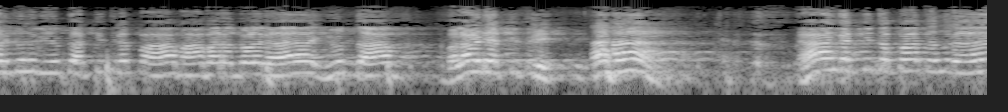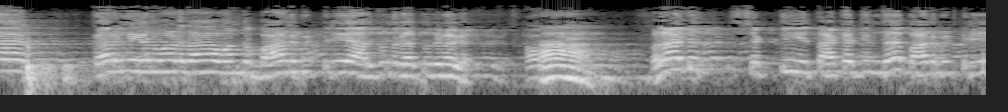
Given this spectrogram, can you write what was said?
ಅರ್ಜುನಿಗೆ ಯುದ್ಧ ಹತ್ತಿತ್ರಪ್ಪ ಮಹಾಭಾರತದೊಳಗ ಯುದ್ಧ ಬಲಾಡಿ ಹತ್ತಿತ್ರಿ. ಹ್ಯಾಂಗ ಹತ್ತಿತ್ತಪ್ಪ ಅಂತಂದ್ರ ಕರ್ಣ ಏನ್ ಮಾಡದ ಒಂದು ಬಾಣ ಬಿಟ್ರಿ ಅರ್ಜುನ ಹತ್ತದ ಮ್ಯಾಗ ಬಲಾಡಿ ಶಕ್ತಿ ತಾಕತ್ತಿಂದ ಬಾಣ ಬಿಟ್ರಿ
